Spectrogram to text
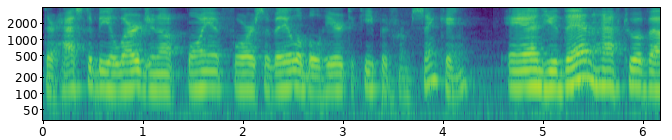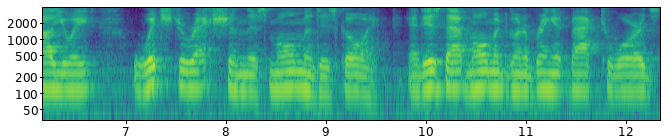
There has to be a large enough buoyant force available here to keep it from sinking. And you then have to evaluate which direction this moment is going. And is that moment going to bring it back towards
